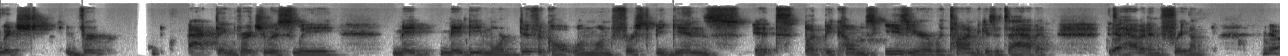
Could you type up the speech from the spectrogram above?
which vir- acting virtuously may may be more difficult when one first begins it, but becomes easier with time because it's a habit. It's yeah. a habit in freedom. Yeah.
